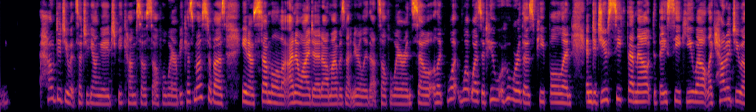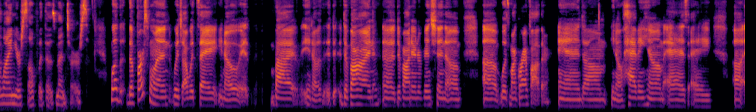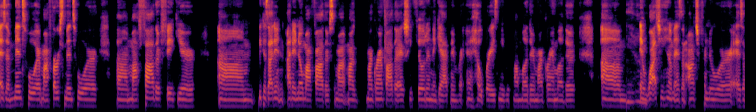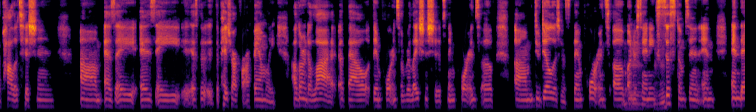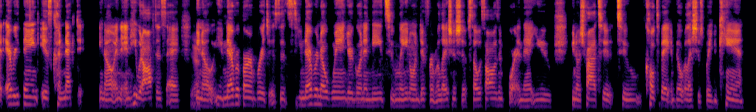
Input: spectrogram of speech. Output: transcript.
how did you at such a young age become so self-aware? Because most of us you know stumble a lot i know i did um, i was not nearly that self-aware and so like what what was it? Who who were those people and and did you seek them out? Did they seek you out? Like how did you align yourself with those mentors? Well, the, the first one, which I would say, you know, it, by you know divine uh, divine intervention um, uh, was my grandfather and um, you know having him as a uh, as a mentor my first mentor um, my father figure um, because I didn't I didn't know my father so my my, my grandfather actually filled in the gap and, and helped raise me with my mother and my grandmother um, yeah. and watching him as an entrepreneur as a politician um, as a as a as the, the patriarch for our family, I learned a lot about the importance of relationships, the importance of um, due diligence, the importance of mm-hmm, understanding mm-hmm. systems, and and and that everything is connected you know and, and he would often say yeah. you know you never burn bridges it's you never know when you're going to need to lean on different relationships so it's always important that you you know try to to cultivate and build relationships where you can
